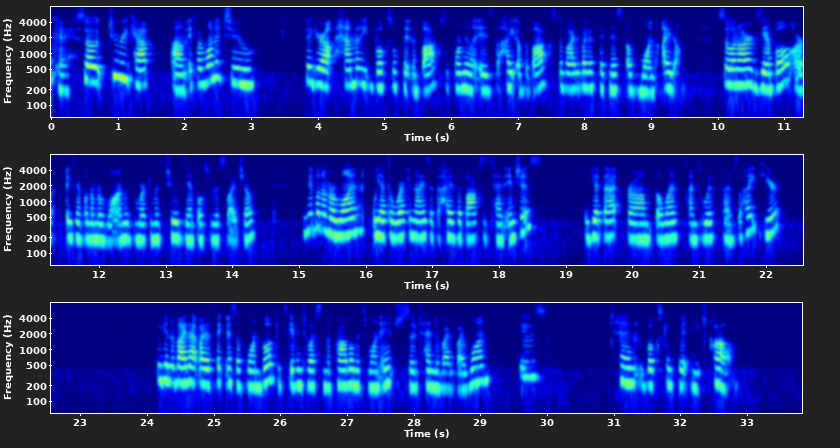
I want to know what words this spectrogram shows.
Okay, so to recap, um, if I wanted to figure out how many books will fit in a box, the formula is the height of the box divided by the thickness of one item. So in our example, our example number one, we've been working with two examples for this slideshow. Example number one, we have to recognize that the height of the box is 10 inches. We get that from the length times width times the height here. We can divide that by the thickness of one book. It's given to us in the problem. It's 1 inch, so 10 divided by 1 is 10 books can fit in each column.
